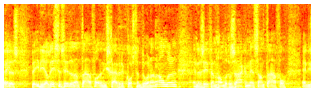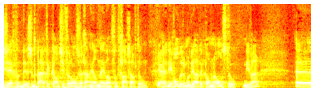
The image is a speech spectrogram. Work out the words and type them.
Nee. Dus de idealisten zitten aan tafel en die schuiven de kosten door naar anderen. En er zitten handige zakenmensen aan tafel en die zeggen: Dit is een buitenkansje voor ons, we gaan heel Nederland van het gas afdoen. Ja. die honderden miljarden komen naar ons toe, niet waar? Uh,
